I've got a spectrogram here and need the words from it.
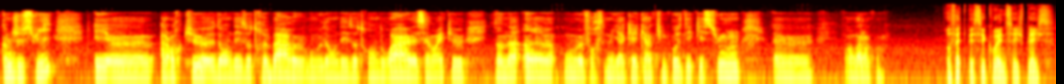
comme je suis. Et euh, alors que dans des autres bars ou dans des autres endroits, c'est vrai que il y en a un où forcément il y a quelqu'un qui me pose des questions. Euh, enfin, voilà quoi. Au fait, mais c'est quoi une safe place?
